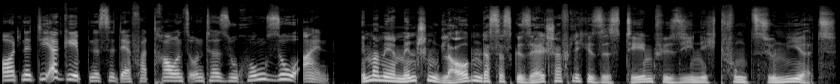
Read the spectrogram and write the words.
ordnet die Ergebnisse der Vertrauensuntersuchung so ein. Immer mehr Menschen glauben, dass das gesellschaftliche System für sie nicht funktioniert.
